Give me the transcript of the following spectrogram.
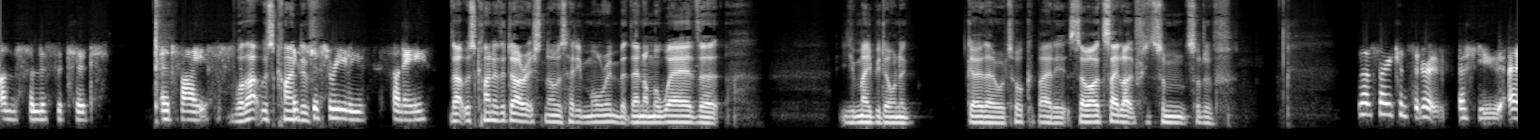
unsolicited advice Well, that was kind it's of just really funny. that was kind of the direction I was heading more in, but then I'm aware that you maybe don't want to go there or talk about it. So I'd say like for some sort of That's very considerate of you. Uh,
